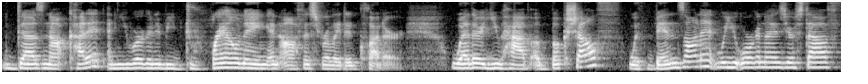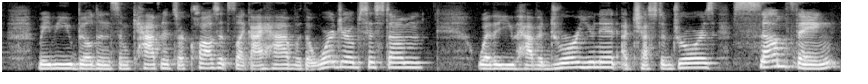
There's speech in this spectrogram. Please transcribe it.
does not cut it, and you are gonna be drowning in office related clutter. Whether you have a bookshelf with bins on it where you organize your stuff, maybe you build in some cabinets or closets like I have with a wardrobe system, whether you have a drawer unit, a chest of drawers, something,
